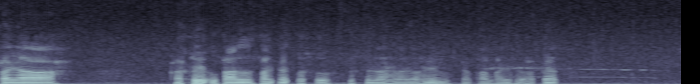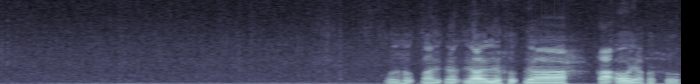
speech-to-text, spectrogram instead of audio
ขยัน kasih umpan banyak bosku Bismillahirrahmanirrahim. Siapa banyak sahabat? Untuk banyaknya ini sudah KO ya bosku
